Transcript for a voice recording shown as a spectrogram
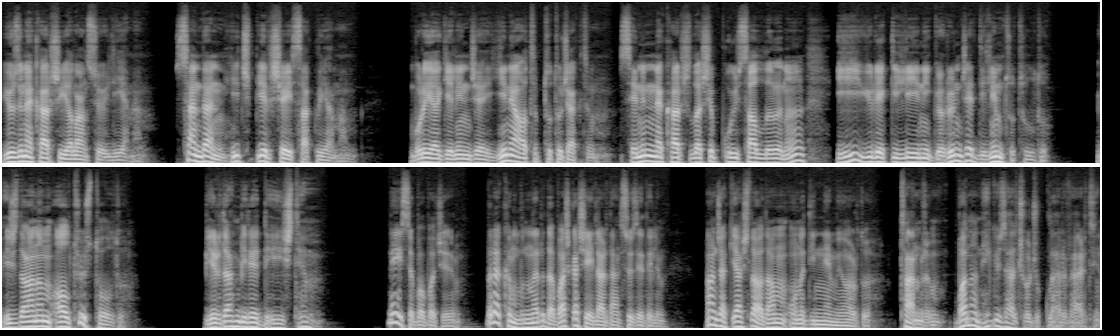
yüzüne karşı yalan söyleyemem. Senden hiçbir şey saklayamam. Buraya gelince yine atıp tutacaktım. Seninle karşılaşıp uysallığını, iyi yürekliliğini görünce dilim tutuldu. Vicdanım alt üst oldu. Birdenbire değiştim. Neyse babacığım, bırakın bunları da başka şeylerden söz edelim. Ancak yaşlı adam onu dinlemiyordu. Tanrım, bana ne güzel çocuklar verdin,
